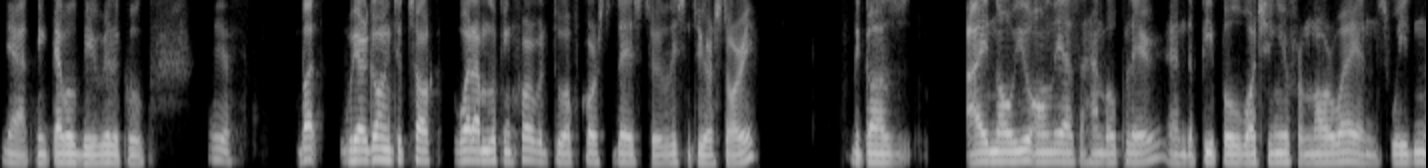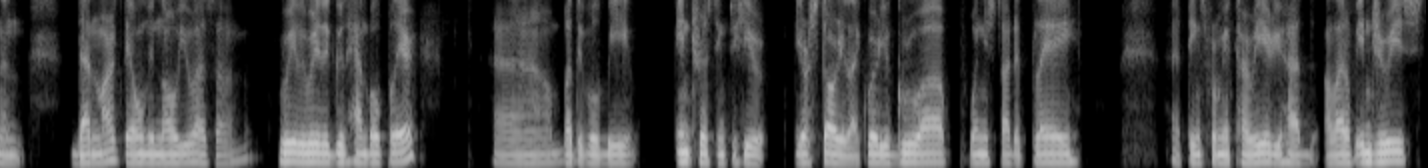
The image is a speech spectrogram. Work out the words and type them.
Yeah, I think that will be really cool. Yes. But we are going to talk. What I'm looking forward to, of course, today is to listen to your story because I know you only as a handball player, and the people watching you from Norway and Sweden and Denmark, they only know you as a really really good handball player uh, but it will be interesting to hear your story like where you grew up when you started play uh, things from your career you had a lot of injuries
